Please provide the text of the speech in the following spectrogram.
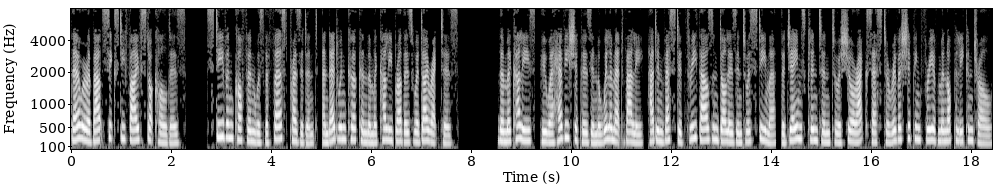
There were about 65 stockholders. Stephen Coffin was the first president, and Edwin Cook and the McCully brothers were directors. The McCullys, who were heavy shippers in the Willamette Valley, had invested $3,000 into a steamer, the James Clinton to assure access to river shipping free of monopoly control.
